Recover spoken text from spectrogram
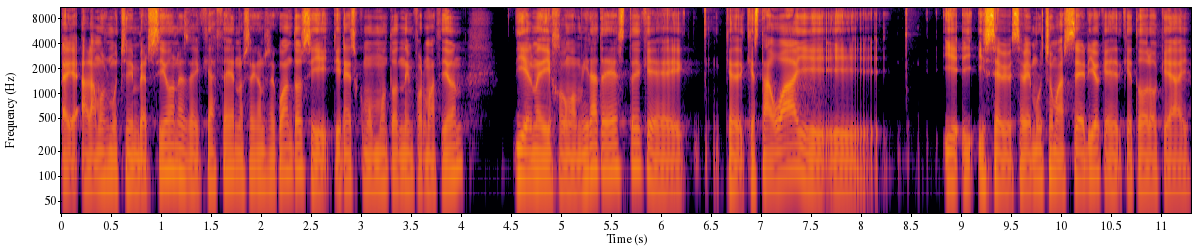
eh, hablamos mucho de inversiones, de qué hacer, no sé qué, no sé cuántos, y tienes como un montón de información. Y él me dijo, como, mírate este, que, que, que está guay y, y, y se, se, ve mucho más serio que, que, todo lo que hay.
